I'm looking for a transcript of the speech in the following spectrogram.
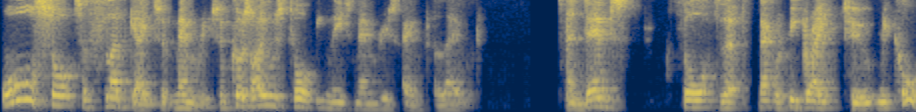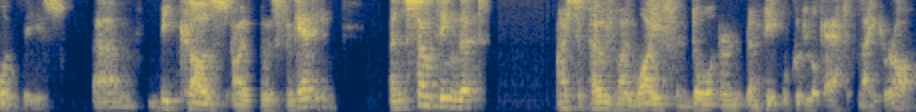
all sorts of floodgates of memories. And of course, I was talking these memories out aloud. And Debs thought that that would be great to record these um, because I was forgetting. And something that I suppose my wife and daughter and, and people could look at it later on.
